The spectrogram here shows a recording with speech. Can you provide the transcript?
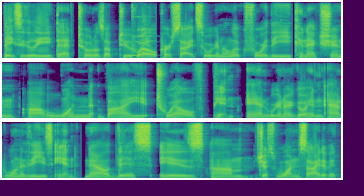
basically that totals up to 12 per side. So we're going to look for the connection uh, 1 by 12 pin and we're gonna go ahead and add one of these in. Now this is um, just one side of it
